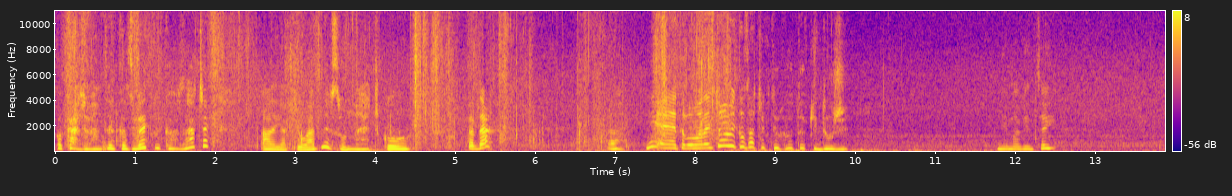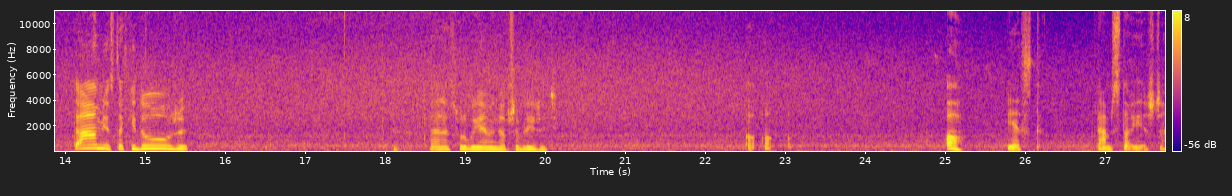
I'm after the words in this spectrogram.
Pokażę wam tylko zwykły kozaczek. Ale jaki ładny w słoneczku. Prawda? A, nie, to pomarańczowy kozaczek, tylko taki duży. Nie ma więcej? Tam jest taki duży. Zaraz spróbujemy go przybliżyć. O, o. O, jest. Tam stoi jeszcze.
